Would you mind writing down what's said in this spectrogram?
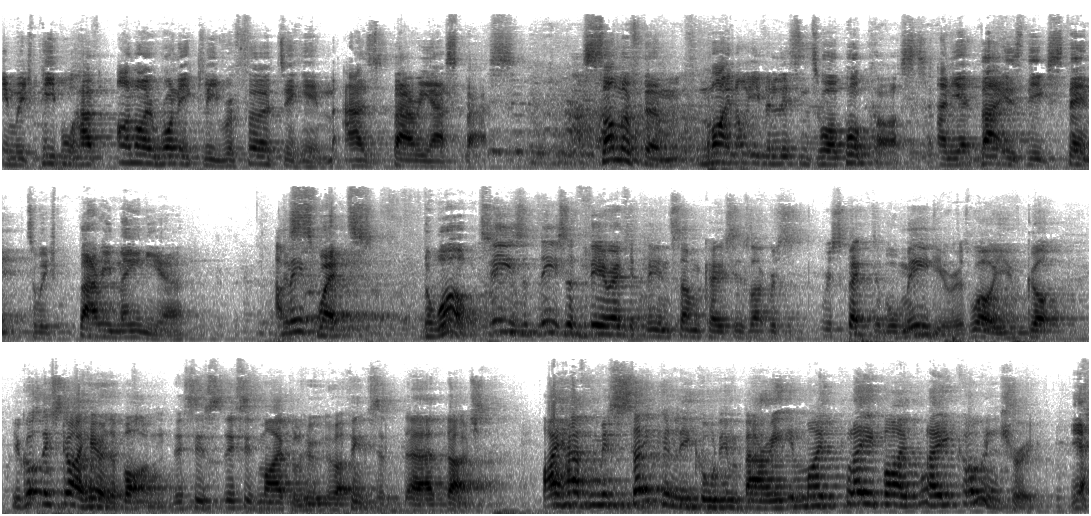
in which people have unironically referred to him as Barry Aspas. Some of them might not even listen to our podcast, and yet that is the extent to which Barry Mania has mean- swept the world. These, these are theoretically, in some cases, like res- respectable media as well. You've got, you've got this guy here at the bottom. This is, this is Michael, who, who I think is uh, Dutch. I have mistakenly called him Barry in my play-by-play commentary. Yeah.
